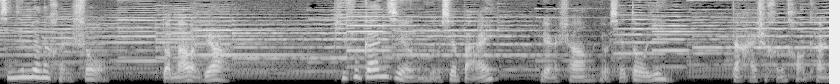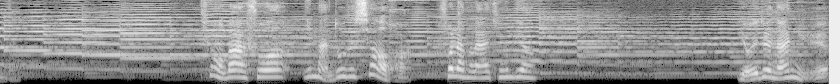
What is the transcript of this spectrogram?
晶晶变得很瘦，短马尾辫儿，皮肤干净，有些白，脸上有些痘印，但还是很好看的。听我爸说，你满肚子笑话，说两个来听听。有一对男女，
